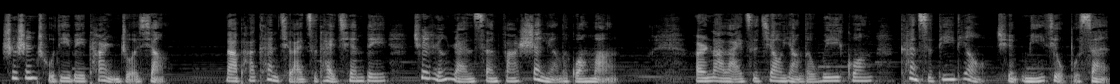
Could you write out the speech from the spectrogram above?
设身处地为他人着想，哪怕看起来姿态谦卑，却仍然散发善良的光芒。而那来自教养的微光，看似低调，却弥久不散。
